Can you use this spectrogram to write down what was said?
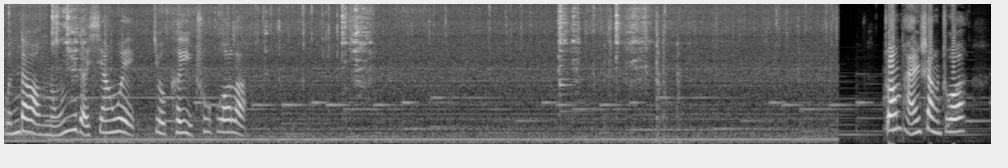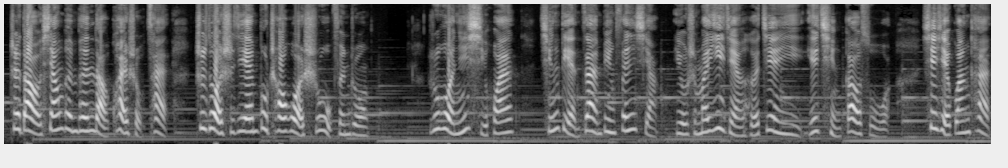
闻到浓郁的香味就可以出锅了。装盘上桌，这道香喷喷的快手菜制作时间不超过十五分钟。如果你喜欢，请点赞并分享。有什么意见和建议，也请告诉我。谢谢观看。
